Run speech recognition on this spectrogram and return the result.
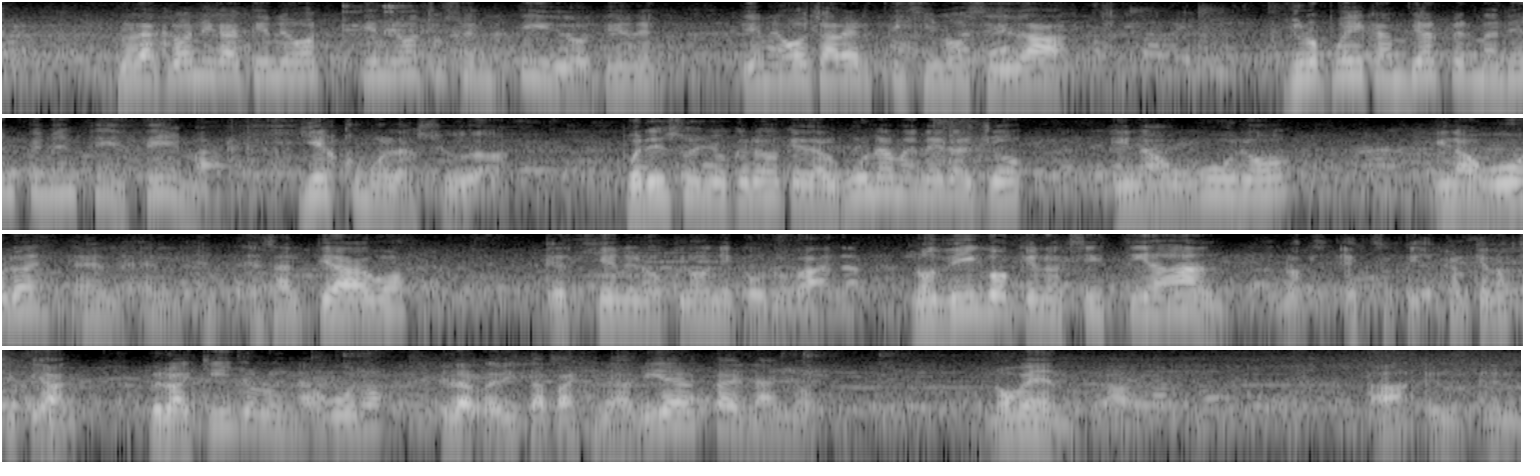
Pero la crónica tiene, tiene otro sentido, tiene, tiene otra vertiginosidad. Y uno puede cambiar permanentemente de tema. Y es como la ciudad. Por eso yo creo que de alguna manera yo inauguro, inauguro en, en, en Santiago el género crónica urbana. No digo que no existía antes, no existía, que no existía antes, pero aquí yo lo inauguro en la revista Página Abierta el año 90, ¿ah? en, en,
